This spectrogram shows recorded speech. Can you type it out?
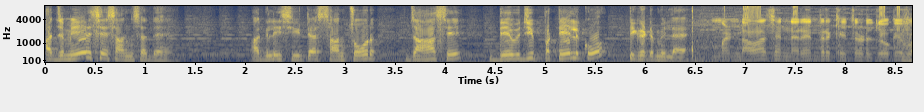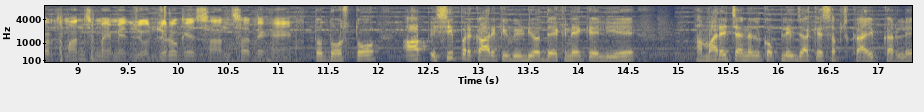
अजमेर से सांसद हैं। अगली सीट है सांचौर जहाँ से देवजी पटेल को टिकट मिला है। मंडावा से नरेंद्र खेचड़ जो कि वर्तमान समय में झुंझुनू के सांसद हैं। तो दोस्तों आप इसी प्रकार की वीडियो देखने के लिए हमारे चैनल को प्लीज़ जाके सब्सक्राइब कर ले।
